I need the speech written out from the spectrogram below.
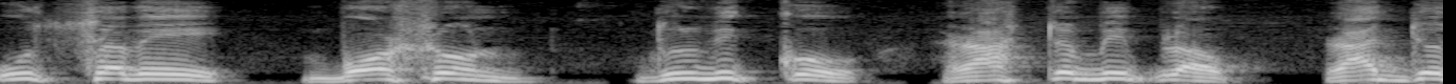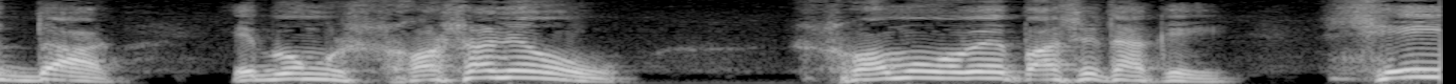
উৎসবে বর্ষণ দুর্ভিক্ষ, রাষ্ট্রবিপ্লব, রাজ্যোদ্ধার এবং শ্মশানেও সমভাবে পাশে থাকে, সেই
